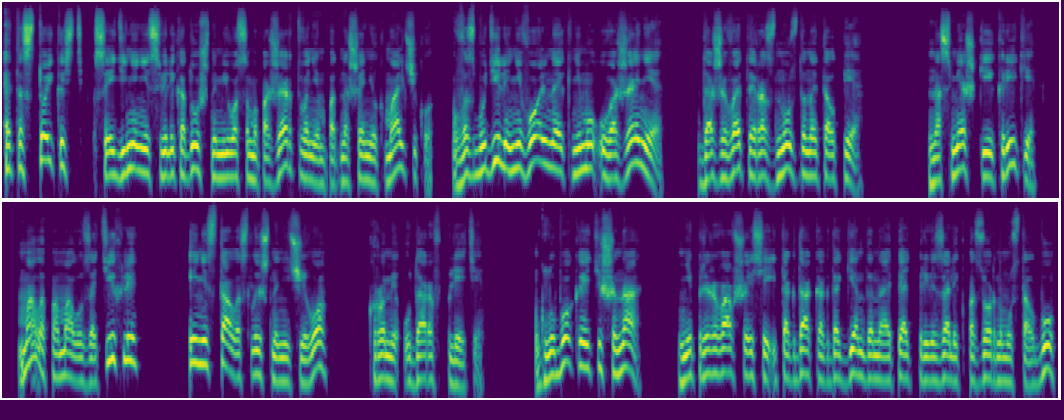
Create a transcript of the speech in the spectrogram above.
Эта стойкость в соединении с великодушным его самопожертвованием по отношению к мальчику возбудили невольное к нему уважение даже в этой разнузданной толпе. Насмешки и крики мало-помалу затихли, и не стало слышно ничего, кроме ударов плети. Глубокая тишина, не прерывавшаяся и тогда, когда Гендона опять привязали к позорному столбу,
